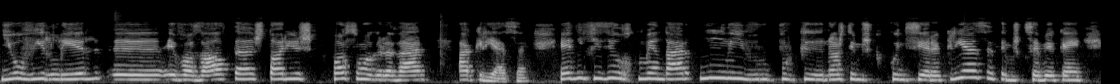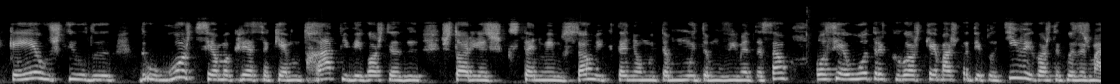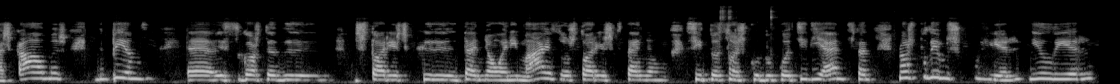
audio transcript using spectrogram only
e ouvir ler uh, em voz alta histórias possam agradar à criança. É difícil recomendar um livro porque nós temos que conhecer a criança, temos que saber quem, quem é o estilo de, de, o gosto, se é uma criança que é muito rápida e gosta de histórias que tenham emoção e que tenham muita, muita movimentação, ou se é outra que gosta que é mais contemplativa e gosta de coisas mais calmas, depende. Uh, se gosta de, de histórias que tenham animais ou histórias que tenham situações do cotidiano, portanto, nós podemos escolher e ler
